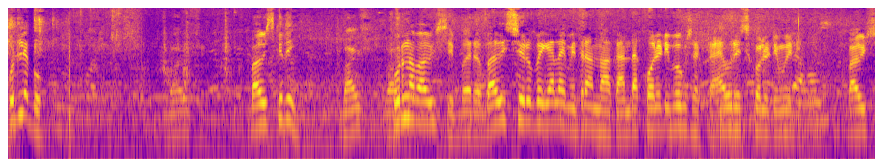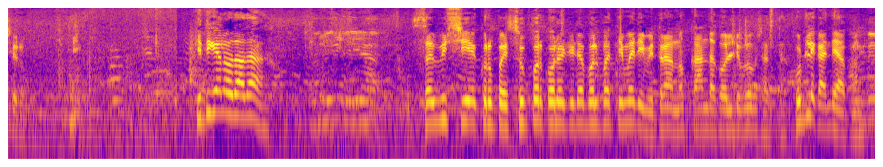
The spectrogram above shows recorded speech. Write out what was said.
कुठले बुक बावीस किती? बावीस पूर्ण बावीसशे. बरं बावीसशे रुपये गेलाय मित्रांनो हा कांदा. क्वालिटी बघू शकता. ॲव्हरेज क्वालिटीमध्ये बावीसशे रुपये. किती गेला हो दादा? सव्वीसशे एक रुपये. सुपर क्वालिटी डबल पत्तीमध्ये मित्रांनो कांदा क्वालिटी बघू शकता. कुठले कांदे आपले?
